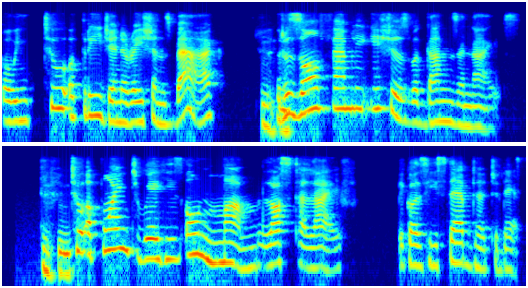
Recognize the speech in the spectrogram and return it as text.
going two or three generations back, mm-hmm. resolve family issues with guns and knives mm-hmm. to a point where his own mum lost her life because he stabbed her to death.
